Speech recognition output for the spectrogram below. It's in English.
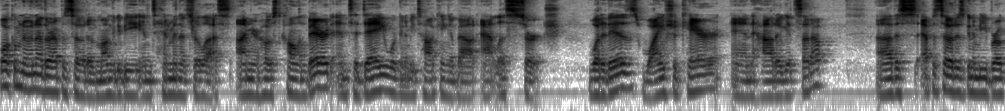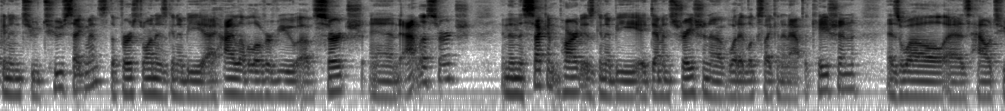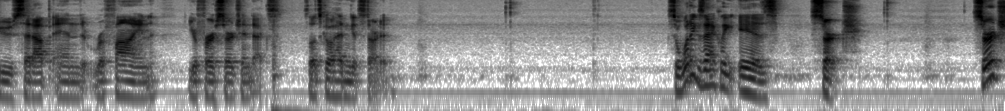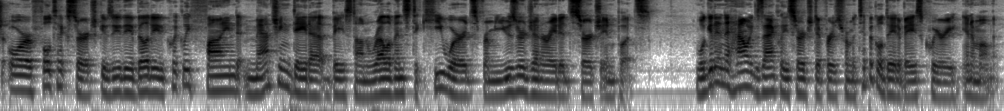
Welcome to another episode of MongoDB in 10 minutes or less. I'm your host, Colin Baird, and today we're going to be talking about Atlas Search what it is, why you should care, and how to get set up. Uh, this episode is going to be broken into two segments. The first one is going to be a high level overview of Search and Atlas Search. And then the second part is going to be a demonstration of what it looks like in an application, as well as how to set up and refine your first search index. So let's go ahead and get started. So what exactly is search? Search or full text search gives you the ability to quickly find matching data based on relevance to keywords from user generated search inputs. We'll get into how exactly search differs from a typical database query in a moment.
